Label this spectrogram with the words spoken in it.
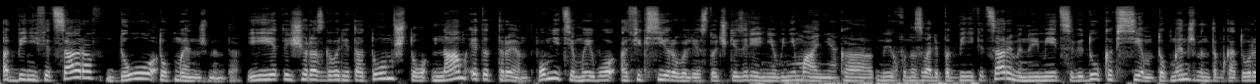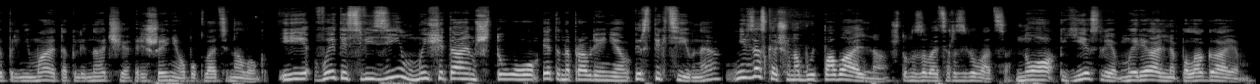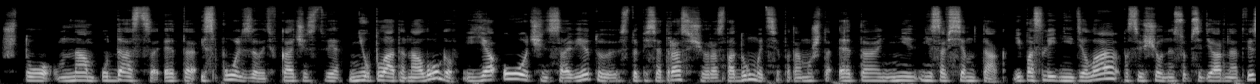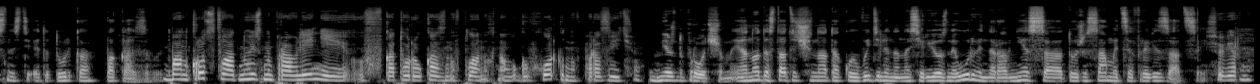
от бенефициаров до топ-менеджмента. И это еще раз говорит о том, что нам этот тренд, помните, мы его аффиксировали с точки зрения внимания, к, мы их назвали под бенефициарами, но имеется в виду ко всем топ-менеджментам, которые принимают так или иначе решения об уплате налогов. И в этой связи мы считаем, что это направление перспективное. Нельзя сказать, что оно будет повально, что называется, развиваться. Но если мы реально полагаем, что нам удастся это использовать в качестве неуплаты налогов, я очень советую 150 раз еще раз подумать, потому что это не, не совсем так. И последние дела, посвященные субсидиарной ответственности, это только показывают. Банкротство – одно из направлений, в которое указано в планах налоговых органов по развитию. Между прочим. И оно достаточно такое выделено на серьезный уровень наравне с той же самой цифровизацией. Все верно.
